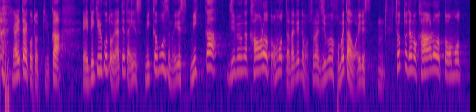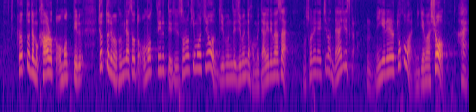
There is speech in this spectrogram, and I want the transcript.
やりたいことっていうか、え、できることをやってたらいいです。3日坊主でもいいです。3日自分が変わろうと思っただけでもそれは自分を褒めた方がいいです、うん、ちょっとでも変わろうと思ってちょっとでも変わろうと思っている。ちょっとでも踏み出そうと思っているっていうその気持ちを自分で自分で褒めてあげてください。もうそれが一番大事ですから、うん、逃げれるとこは逃げましょう。はい。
